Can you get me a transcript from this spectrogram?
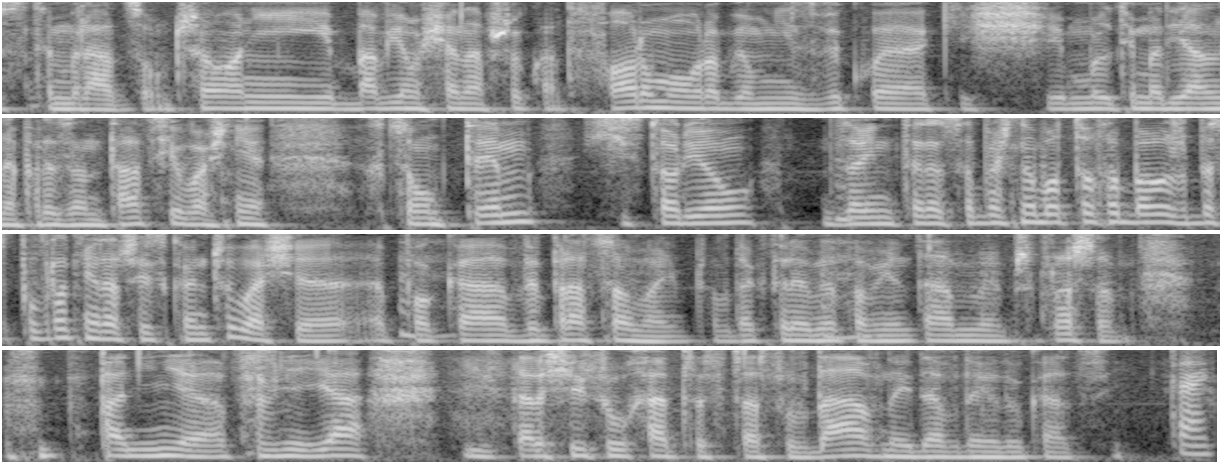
z tym radzą? Czy oni bawią się na przykład formą, robią niezwykłe jakieś multimedialne prezentacje, właśnie chcą tym historią zainteresować? No bo to chyba już bezpowrotnie raczej skończyła się epoka wypracowań, prawda, które my pamiętamy, przepraszam, pani nie, a pewnie ja i starsi słuchacze z czasów dawnej, dawnej edukacji. Tak,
